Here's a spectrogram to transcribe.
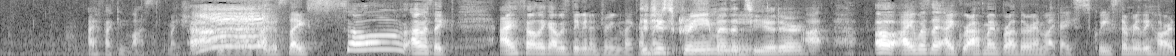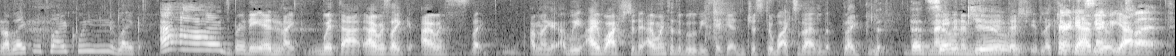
I fucking lost my shit. You know? Like, I was like so. I was like, I felt like I was living a dream. Like, I'm Did you like, scream at the theater? I, oh, I was like, I grabbed my brother and like I squeezed him really hard. And I'm like, it's my queen. Like, ah, it's Britney. And like with that, I was like, I was like, I'm like, we. I watched it. I went to the movies again just to watch that. Like, that's not so even a minute that she like her 30 cameo. Yeah clip.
